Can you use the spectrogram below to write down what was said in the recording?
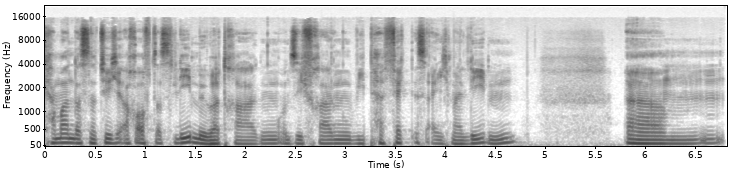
kann man das natürlich auch auf das Leben übertragen und sich fragen, wie perfekt ist eigentlich mein Leben? Ähm,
